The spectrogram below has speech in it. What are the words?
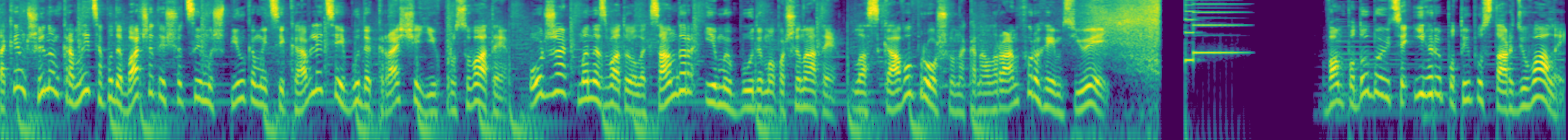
Таким чином, крамниця буде бачити, що цими шпілками цікавляться і буде краще їх просувати. Отже, мене звати Олександр, і ми будемо починати. Ласкаво прошу на канал Run for Games UA. Вам подобаються ігри по типу Stardew Valley?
